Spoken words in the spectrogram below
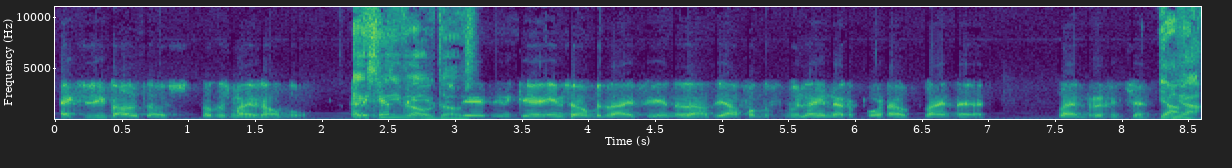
Exclusieve auto's, dat is mijn handel. En Exclusieve ik heb auto's. geïnvesteerd in een keer in zo'n bedrijf, inderdaad. Ja, van de Formule 1 naar de porno. Klein, eh, klein bruggetje. Ja.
